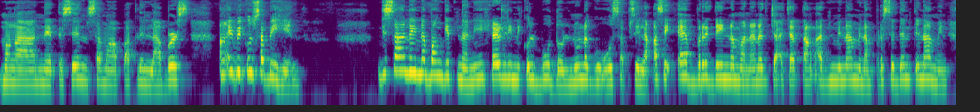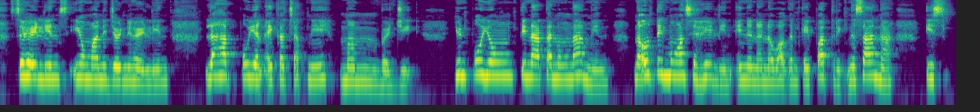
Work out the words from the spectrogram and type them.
mga netizens, sa mga patlin lovers. Ang ibig kong sabihin, Di sana'y nabanggit na ni Herly Nicole Budol nung nag-uusap sila kasi everyday naman na nagchat-chat ang admin namin, ang presidente namin, si Herlin, yung manager ni Herlin, lahat po yan ay kachat ni Ma'am Bergie. Yun po yung tinatanong namin na ultimo nga si Herlin ay nananawagan kay Patrick na sana is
